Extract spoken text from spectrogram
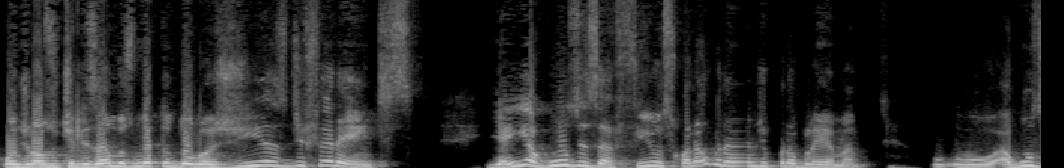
onde nós utilizamos metodologias diferentes. E aí, alguns desafios, qual é o grande problema? O, o, alguns,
